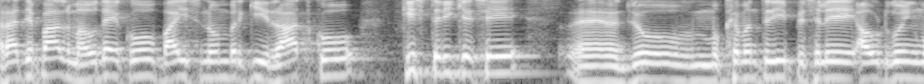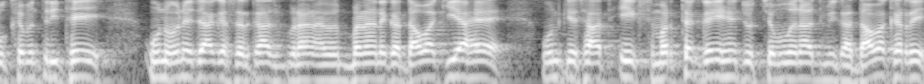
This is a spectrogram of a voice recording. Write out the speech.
राज्यपाल महोदय को 22 नवंबर की रात को किस तरीके से जो मुख्यमंत्री, पिछले आउटगोइंग मुख्यमंत्री थे, उन्होंने जाकर सरकार बनाने का दावा किया है, उनके साथ एक समर्थक गए हैं जो चौवन आदमी का दावा कर रहे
